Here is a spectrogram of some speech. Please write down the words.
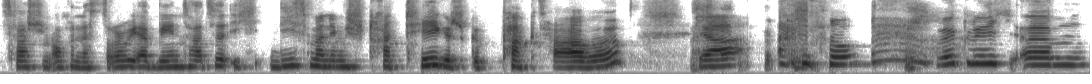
zwar schon auch in der Story erwähnt hatte, ich diesmal nämlich strategisch gepackt habe. Ja, also wirklich. Ähm,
